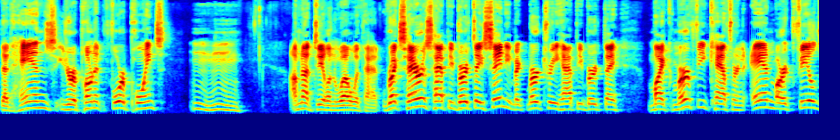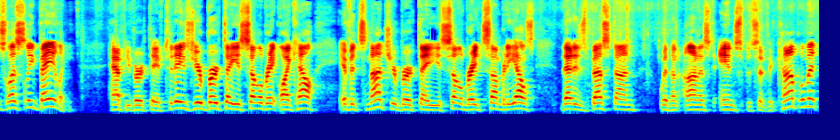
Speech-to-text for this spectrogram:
that hands your opponent four points. Mm-hmm. I'm not dealing well with that. Rex Harris, happy birthday. Sandy McMurtry, happy birthday. Mike Murphy, Catherine Ann, Mark Fields, Leslie Bailey, happy birthday. If today's your birthday, you celebrate like hell. If it's not your birthday, you celebrate somebody else. That is best done with an honest and specific compliment.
